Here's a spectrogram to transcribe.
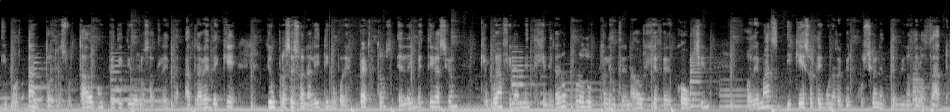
y por tanto el resultado competitivo de los atletas. ¿A través de qué? De un proceso analítico por expertos en la investigación que puedan finalmente generar un producto al entrenador jefe de coaching o demás y que eso tenga una repercusión en términos de los datos.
